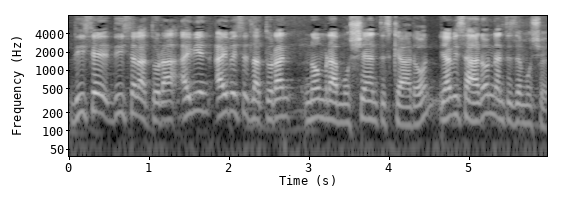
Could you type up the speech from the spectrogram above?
dice, dice la Torah, hay, bien, hay veces la Torah nombra a Moshe antes que a Aarón, y hay veces a Aarón antes de Moshe.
